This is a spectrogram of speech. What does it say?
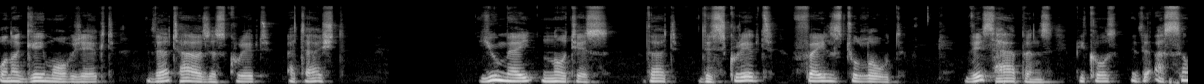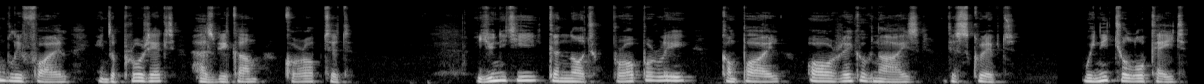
on a game object that has a script attached, you may notice that the script fails to load. This happens because the assembly file in the project has become corrupted. Unity cannot properly compile or recognize the script. We need to locate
